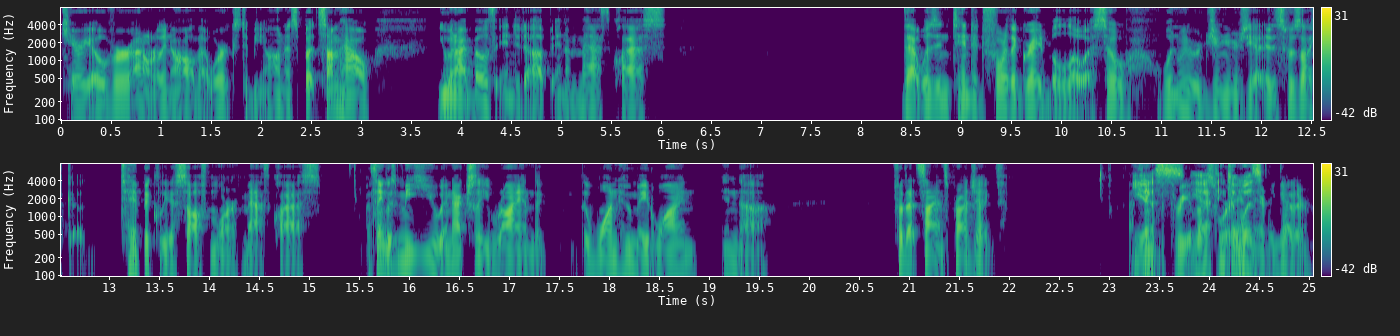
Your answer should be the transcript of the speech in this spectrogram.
carry over. I don't really know how all that works, to be honest, but somehow you and I both ended up in a math class that was intended for the grade below us. So when we were juniors, yeah, this was like a, typically a sophomore math class. I think it was me, you, and actually Ryan, the the one who made wine in uh for that science project. I think the Yes. three of Yeah, us were in was- there together.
